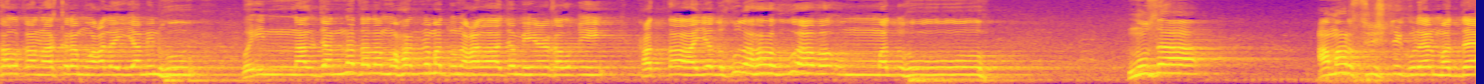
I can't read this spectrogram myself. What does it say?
খালকান আকরামু আলাইয়া মিনহু লা মুহাররামাতুন আলা জামি'i খালকি হাত্তা ইয়াদখুলাহা হুয়া ওয়া উম্মাতুহু। মুসা, আমার সৃষ্টিগুলোর মধ্যে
